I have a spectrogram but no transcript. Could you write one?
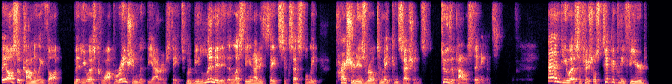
They also commonly thought that US cooperation with the Arab states would be limited unless the United States successfully pressured Israel to make concessions to the Palestinians. And US officials typically feared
